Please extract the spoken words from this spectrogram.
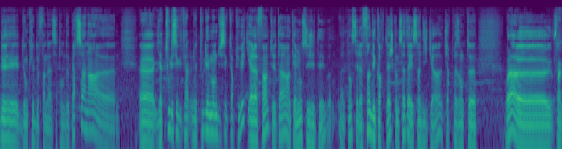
de, donc de, d'un certain nombre de personnes. Hein, il y a tous les, secteurs, tous les membres du secteur public, et à la fin, tu as un camion CGT. Maintenant, c'est la fin des cortèges, comme ça, tu as les syndicats qui représentent voilà, euh, enfin,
